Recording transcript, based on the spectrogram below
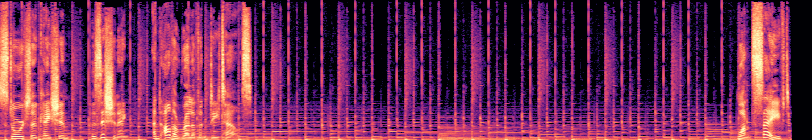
storage location, positioning, and other relevant details. Once saved,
